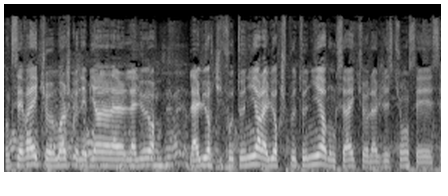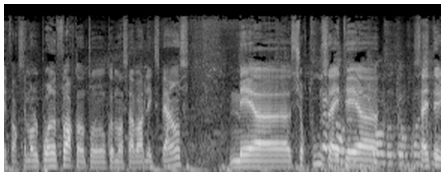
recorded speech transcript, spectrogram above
Donc c'est vrai que moi je connais bien la- l'allure, l'allure qu'il faut tenir, l'allure que je peux tenir. Donc c'est vrai que la gestion c'est forcément le point fort quand on commence à avoir de l'expérience. Mais euh, surtout ça a été euh, ça a été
